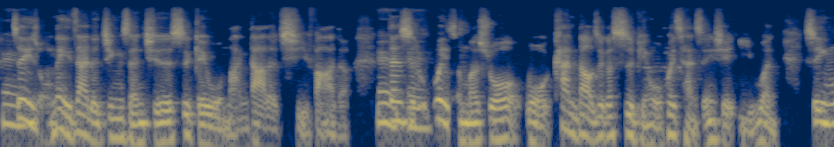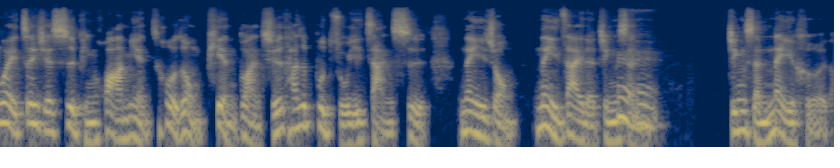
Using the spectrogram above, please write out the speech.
嗯这一种内在的精神其实是给我蛮大的启发的。嗯但是嗯为什么说我看到这个视频我会产生一些疑问？是因为这些视频画面或者这种片段，其实它是不足以展示那一种内在的精神、精神内核的，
